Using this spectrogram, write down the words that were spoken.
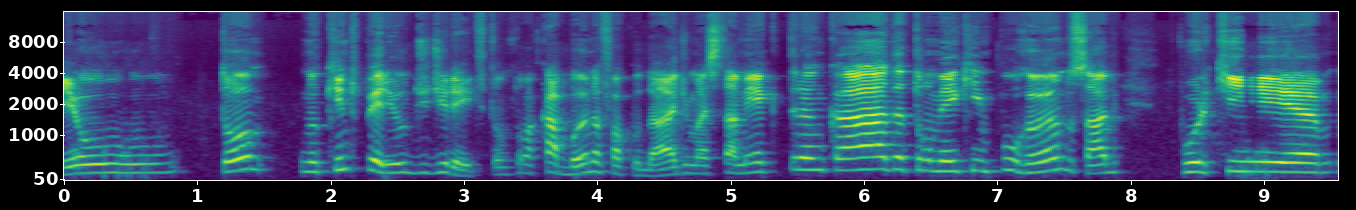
eu tô no quinto período de direito, então tô acabando a faculdade, mas tá meio que trancada, tô meio que empurrando, sabe? Porque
